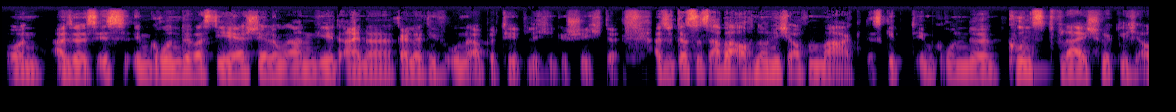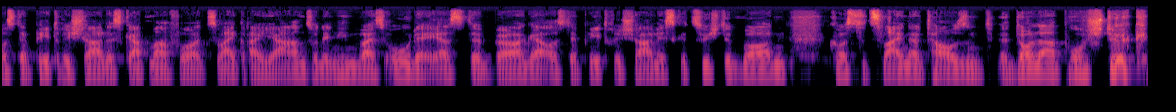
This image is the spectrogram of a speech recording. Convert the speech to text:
Und also es ist im Grunde, was die Herstellung angeht, angeht, eine relativ unappetitliche Geschichte. Also das ist aber auch noch nicht auf dem Markt. Es gibt im Grunde Kunstfleisch wirklich aus der Petrischale. Es gab mal vor zwei, drei Jahren so den Hinweis, oh, der erste Burger aus der Petrischale ist gezüchtet worden, kostet 200.000 Dollar pro Stück,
